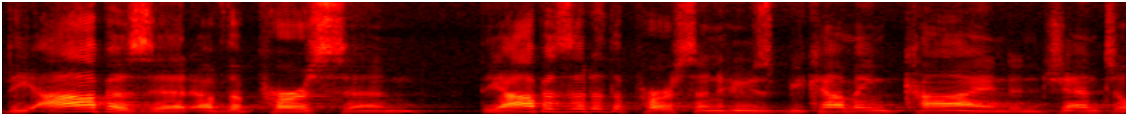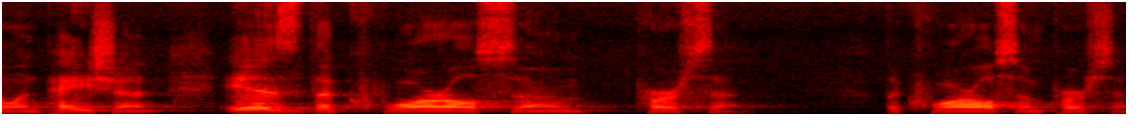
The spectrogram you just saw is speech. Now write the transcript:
the opposite of the person, the opposite of the person who's becoming kind and gentle and patient is the quarrelsome person. The quarrelsome person.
